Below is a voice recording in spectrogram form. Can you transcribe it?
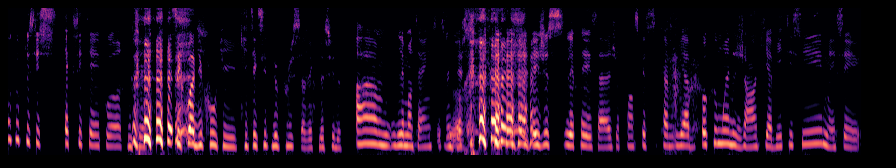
beaucoup plus ex- excitée pour. C'est quoi du coup qui, qui t'excite le plus avec le sud? Ah, les montagnes, c'est sûr. Et juste les paysages. Je pense que c'est comme il y a beaucoup moins de gens qui habitent ici, mais c'est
